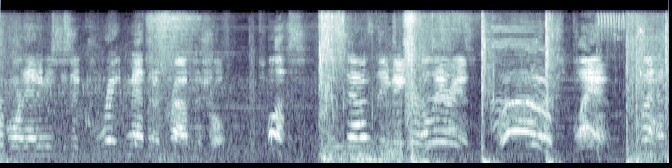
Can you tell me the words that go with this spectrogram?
Airborne enemies is a great method of crowd control. Plus, the sounds they make are hilarious. Woo! Blam! Classic.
